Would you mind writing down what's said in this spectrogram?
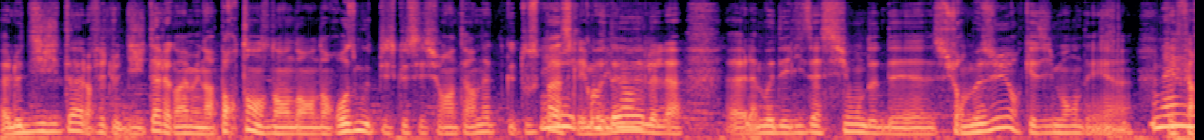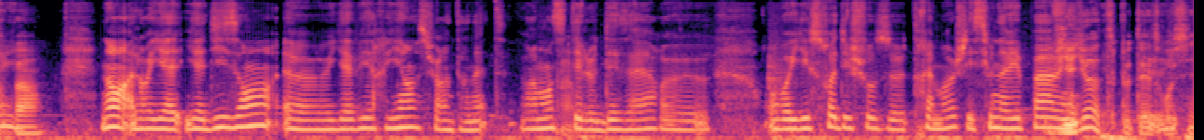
euh, le digital, en fait, le digital a quand même une importance dans, dans, Rosemood, puisque c'est sur Internet que tout se passe, les modèles, la, euh, la, modélisation de, sur mesure quasiment des, des faire-part. Non, alors il y a, 10 ans, il n'y avait rien sur Internet. Vraiment, c'était ah. le désert. on voyait soit des choses très moches, et si on n'avait pas... Vieillotte peut-être aussi.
